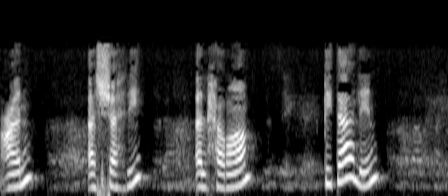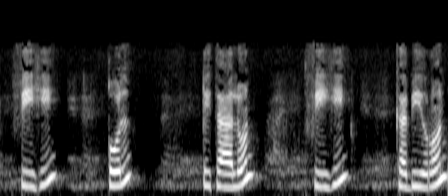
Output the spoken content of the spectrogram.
عن الشهر الحرام قتال فيه قل قتال فيه كبير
